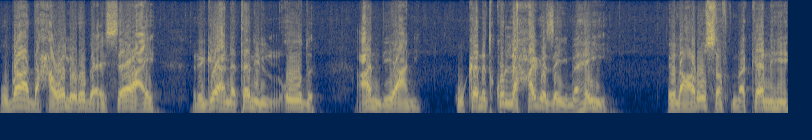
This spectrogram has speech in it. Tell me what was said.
وبعد حوالي ربع ساعة رجعنا تاني للأوضة. عندي يعني. وكانت كل حاجة زي ما هي. العروسة في مكانها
